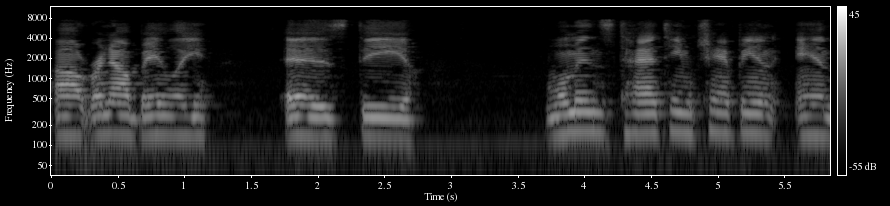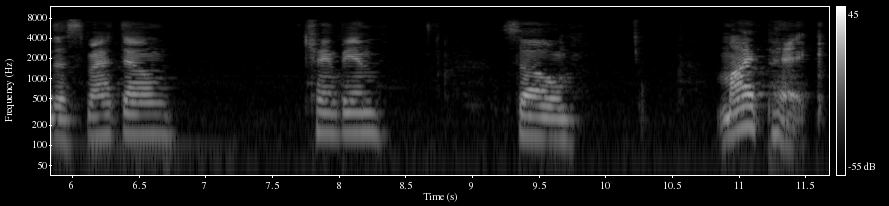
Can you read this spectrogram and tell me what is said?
Uh, right now, Bayley is the Women's Tag Team Champion and the SmackDown Champion. So, my pick,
